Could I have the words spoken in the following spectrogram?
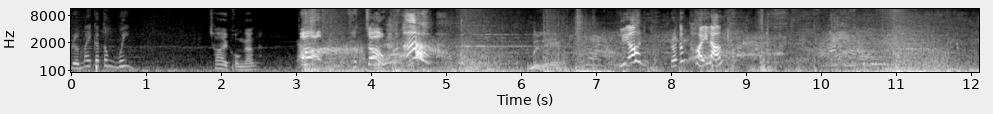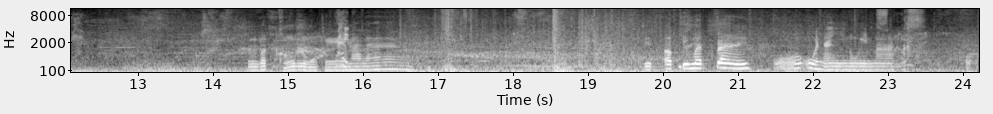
หรือไม่ก็ต้องวิ่ง ใช่คงงั้นอ้าวพระเจ้า ลีออน เราต้องถอยหลัง รถของลุงแกมาแล้วติดออปติมัสไปโอ้อ้วนไงนุยมากโอ้โห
